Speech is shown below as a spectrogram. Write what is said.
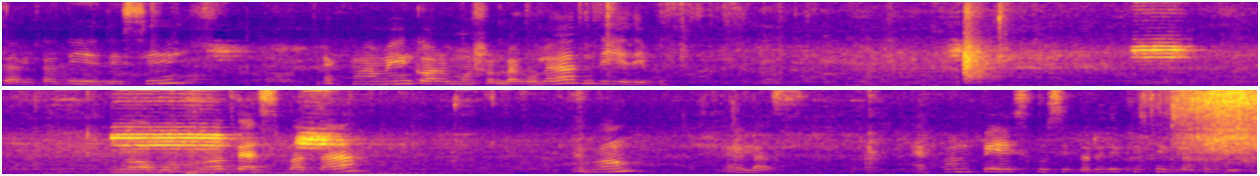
তেলটা দিয়ে দিছি। এখন আমি গরম মশলাগুলো দিয়ে দিব। লবঙ্গ, তেজপাতা এবং এলাচ। এখন পেঁয়াজ কুচি করে দেখি সেগুলো দিয়ে দিবি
